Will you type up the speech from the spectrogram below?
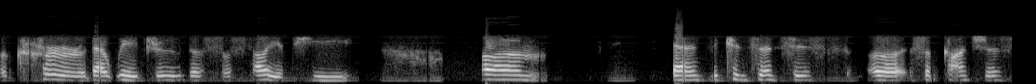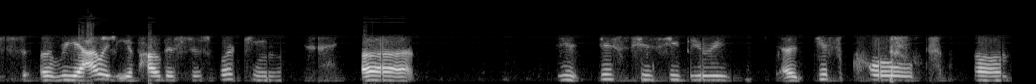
occur that way through the society, um, and the consensus uh, subconscious uh, reality of how this is working. Uh, this is a very uh, difficult um,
